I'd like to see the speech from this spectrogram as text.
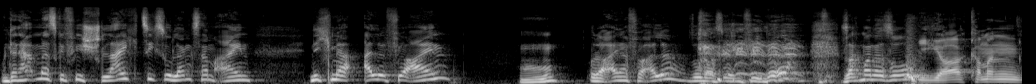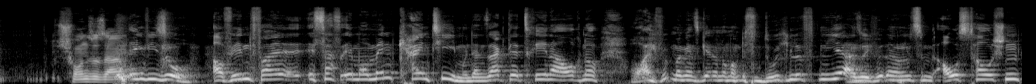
Und dann hat man das Gefühl, schleicht sich so langsam ein, nicht mehr alle für ein. Oder einer für alle, sowas irgendwie, ne? Sagt man das so? Ja, kann man schon so sagen. Irgendwie so. Auf jeden Fall ist das im Moment kein Team. Und dann sagt der Trainer auch noch, oh, ich würde mal ganz gerne noch mal ein bisschen durchlüften hier. Also ich würde noch ein bisschen austauschen.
